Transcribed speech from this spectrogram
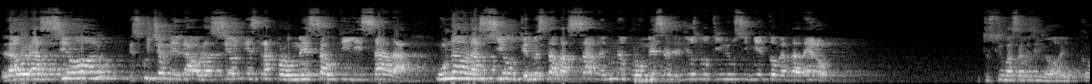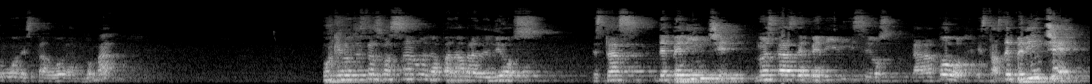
La oración, escúchame, la oración es la promesa utilizada. Una oración que no está basada en una promesa de Dios no tiene un cimiento verdadero. Entonces tú vas a decir, ay, ¿cómo he estado orando mal? Porque no te estás basando en la palabra de Dios. Estás de pedinche, no estás de pedir y se os dará todo, estás de pedinche.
